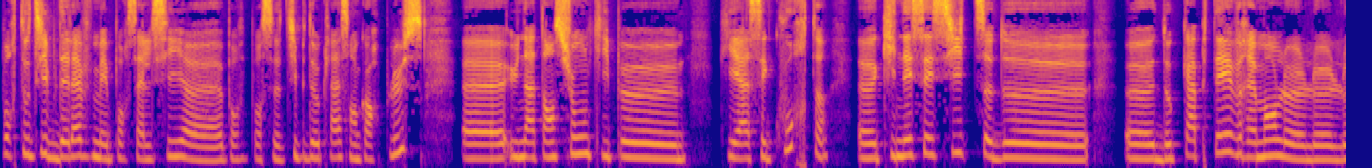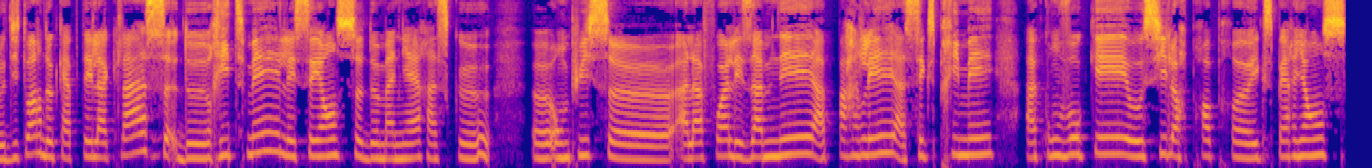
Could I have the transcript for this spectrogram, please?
pour tout type d'élèves, mais pour celle-ci, pour, pour ce type de classe encore plus. une attention qui qui est assez courte, euh, qui nécessite de euh, de capter vraiment l'auditoire, de capter la classe, de rythmer les séances de manière à ce que euh, on puisse à la fois les amener à parler, à s'exprimer, à convoquer aussi leur propre expérience,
